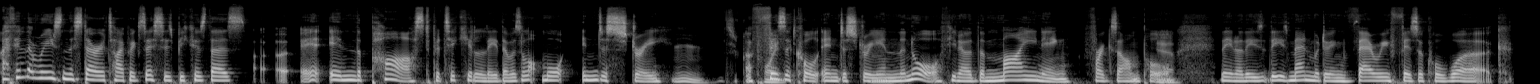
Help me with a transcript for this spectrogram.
I think the reason the stereotype exists is because there's uh, in the past particularly there was a lot more industry Mm, a a physical industry in the north. You know, the mining, for example. Yeah. You know, these these men were doing very physical work,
